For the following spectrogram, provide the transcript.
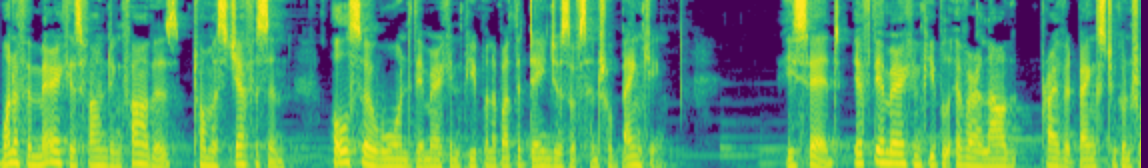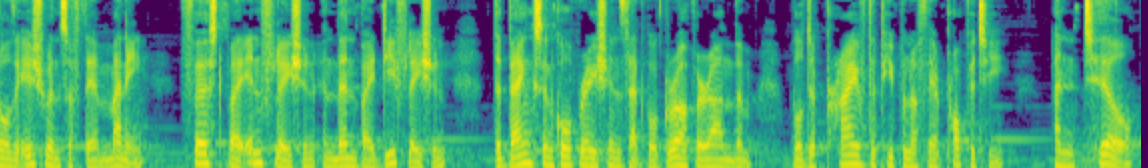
One of America's founding fathers, Thomas Jefferson, also warned the American people about the dangers of central banking. He said, if the American people ever allow private banks to control the issuance of their money, first by inflation and then by deflation, the banks and corporations that will grow up around them will deprive the people of their property until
